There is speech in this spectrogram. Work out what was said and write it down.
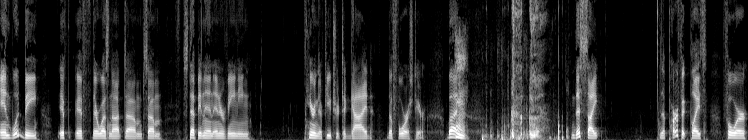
and would be if if there was not um, some stepping in, intervening here in the future to guide the forest here. But this site is a perfect place for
